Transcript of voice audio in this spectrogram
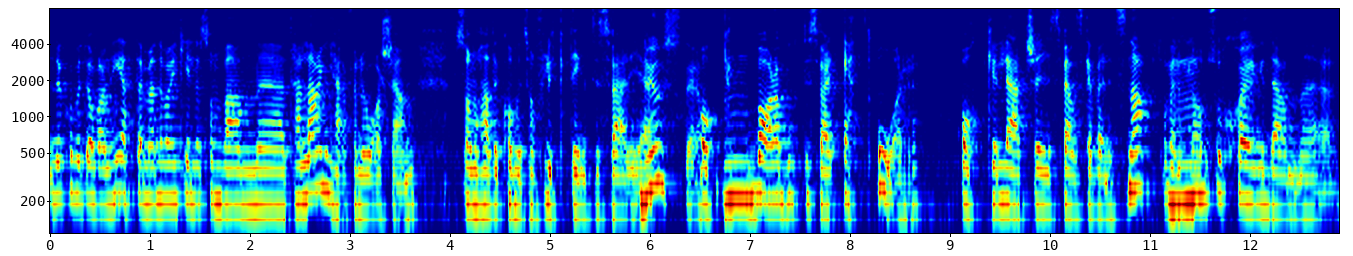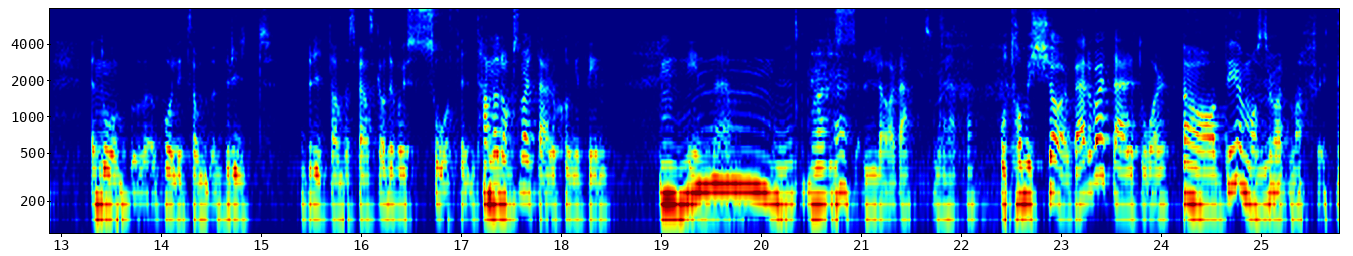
nu kommer jag inte ihåg vad han heter men det var en kille som vann eh, Talang här för några år sedan. Som hade kommit som flykting till Sverige. Just det. Mm. Och bara bott i Sverige ett år. Och lärt sig svenska väldigt snabbt och väldigt Mm. bra. Och så sjöng den eh, då på liksom bryt, brytande svenska och det var ju så fint. Han Mm. hade också varit där och sjungit in in eh, mm, Lyslördag som det hette. Och Tommy Körberg hade varit där ett år. Ja, det måste Mm. ju varit maffigt.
